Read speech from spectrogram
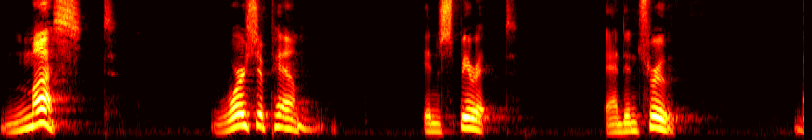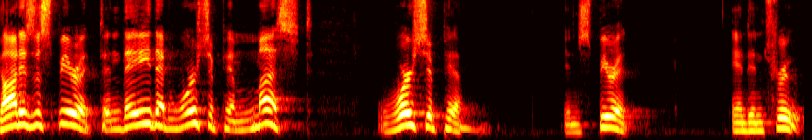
must worship Him in spirit and in truth. God is a spirit, and they that worship him must worship him in spirit and in truth.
